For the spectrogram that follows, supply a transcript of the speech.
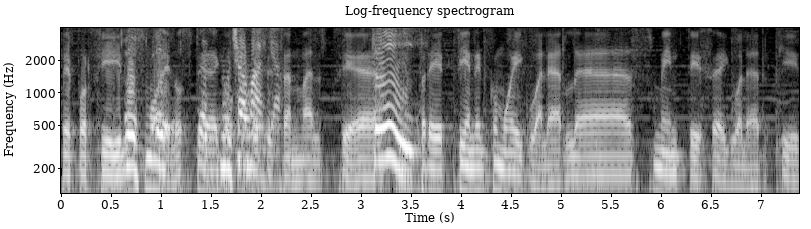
de por sí los es- modelos es pedagógicos están mal. O sea, Sí. siempre tienden como a igualar las mentes, a igualar que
